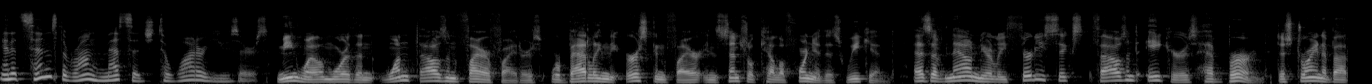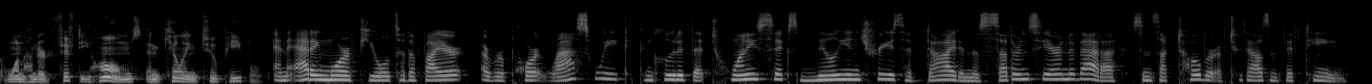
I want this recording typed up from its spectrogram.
and it sends the wrong message to water users. Meanwhile, more than 1,000 firefighters were battling the Erskine fire in central California this weekend. As of now, nearly 36,000 acres have burned, destroying about 150 homes and killing two people. And adding more fuel to the fire, a report last week concluded that 26 million trees have died in the southern Sierra Nevada since October of 2015.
